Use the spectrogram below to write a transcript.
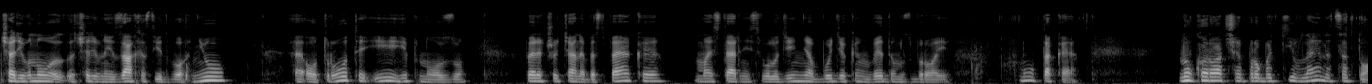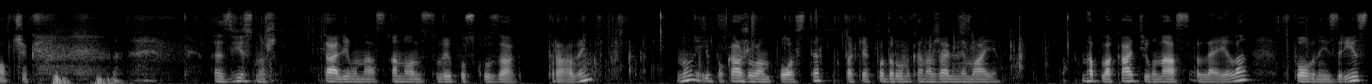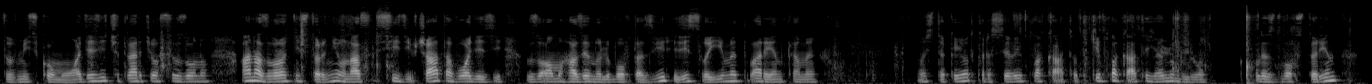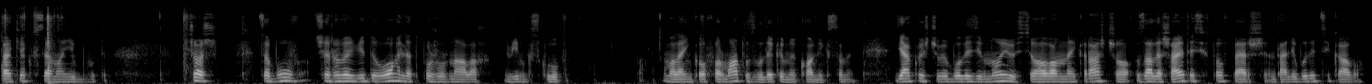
Чарівну, чарівний захист від вогню, е, отрути і гіпнозу, перечуття небезпеки, майстерність володіння будь-яким видом зброї. Ну, таке. Ну, коротше, про батьків Лейли це топчик. Звісно ж, далі у нас анонс випуску за травень. Ну і покажу вам постер, так як подарунка, на жаль, немає. На плакаті у нас Лейла, повний зріст в міському одязі четвертого сезону. А на зворотній стороні у нас всі дівчата в одязі з зоомагазину Любов та Звір зі своїми тваринками. Ось такий от красивий плакат. Такі плакати я люблю. Коли з двох сторін, так як все має бути. Що ж, це був черговий відеоогляд по журналах Wings Club маленького формату з великими коміксами. Дякую, що ви були зі мною. Всього вам найкращого. Залишайтесь, хто вперше. Далі буде цікаво.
